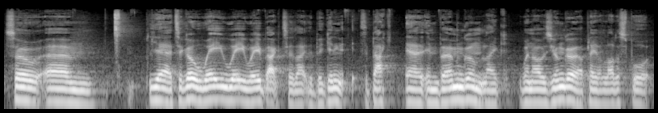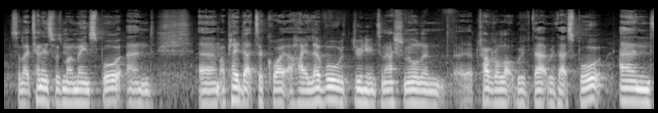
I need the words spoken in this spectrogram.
So um, yeah, to go way, way, way back to like the beginning, it's back uh, in Birmingham. Like when I was younger, I played a lot of sport. So like tennis was my main sport, and um, I played that to quite a high level with junior international, and uh, traveled a lot with that with that sport. And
